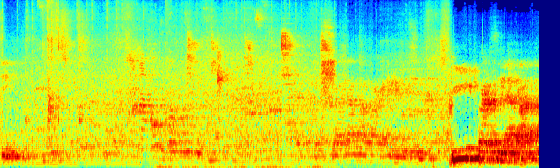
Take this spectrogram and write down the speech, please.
Depan. Sini. Kelas 6 Al-Fagari duduk sini. Dipersilakan.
